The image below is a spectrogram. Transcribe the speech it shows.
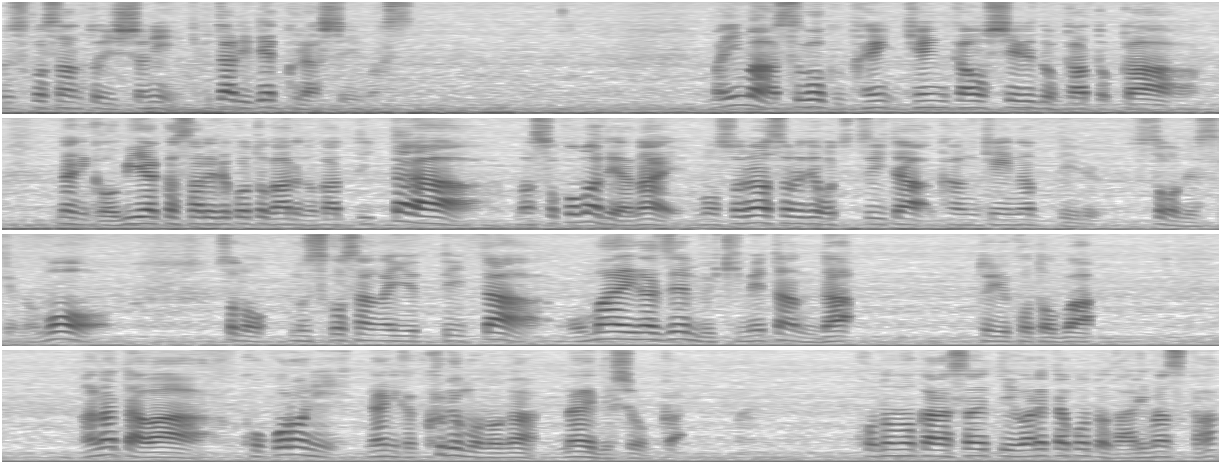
息子さんと一緒に2人で暮らしています、まあ、今すごくけん喧嘩をしているのかとか何か脅かされることがあるのかって言ったら、まあ、そこまではない。もうそれはそれで落ち着いた関係になっている。そうですけどもその息子さんが言っていた「お前が全部決めたんだ」という言葉。あなたは心に何か来るものがないでしょうか。子供からそうやって言われたことがありますか？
